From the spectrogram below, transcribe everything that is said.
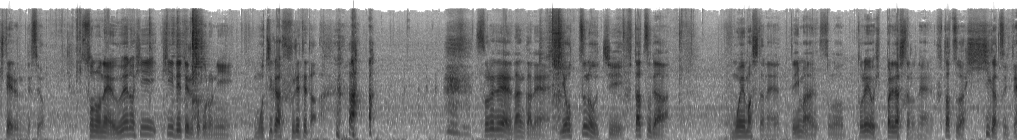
来てるんですよ。そのね上の火火出てるところに餅が触れてた。それでなんかね4つのうち2つが燃えましたね。で今そのトレイを引っ張り出したらね2つは火がついて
